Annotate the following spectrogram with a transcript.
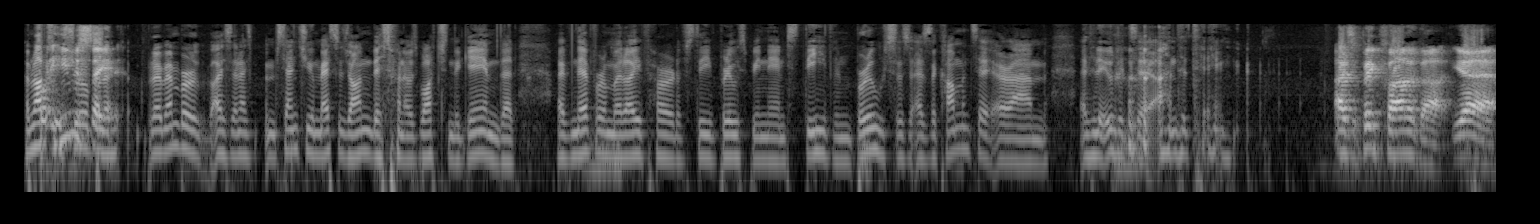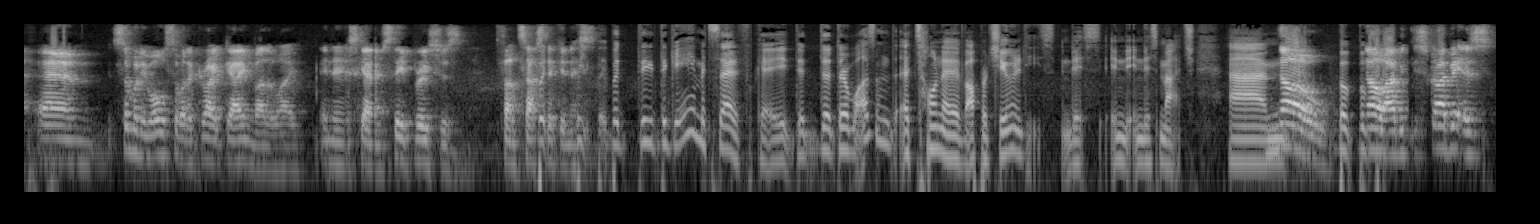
I'm not too sure, saying... but, I, but, I, remember I sent you a message on this when I was watching the game that I've never in my life heard of Steve Bruce being named Stephen Bruce as, as the commentator um, alluded to on the thing. I was a big fan of that. Yeah, um, someone who also had a great game, by the way, in this game. Steve Bruce was fantastic but, in this. But, but, the the game itself, okay, the, the, there wasn't a ton of opportunities in this in in this match. Um, no, but, but, no, I would describe it as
